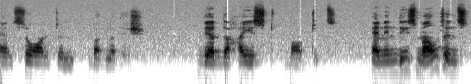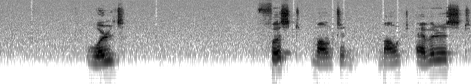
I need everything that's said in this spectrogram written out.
and so on till Bangladesh. They are the highest mountains, and in these mountains, world's first mountain, Mount Everest,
